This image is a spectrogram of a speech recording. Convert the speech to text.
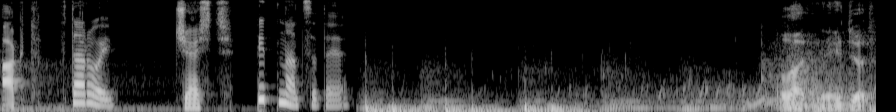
Акт. Второй. Часть. Пятнадцатая. Ладно, идет.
